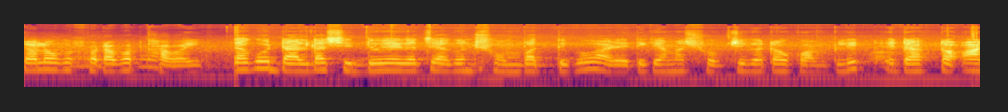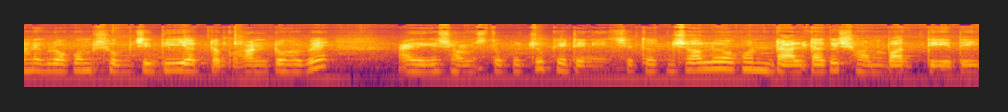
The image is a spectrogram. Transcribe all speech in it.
চলো ওকে ফটাফট খাওয়াই। দেখো, ডালটা সিদ্ধ হয়ে গেছে, এখন সোমবার দেবো। আর এদিকে আমার সবজি কাটাও কমপ্লিট। এটা একটা অনেক রকম সবজি দিয়ে একটা ঘন্ট হবে। আর এদিকে সমস্ত কিছু কেটে নিয়েছে। তো চলো এখন ডালটাকে সম্বাদ দিয়ে দিই।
